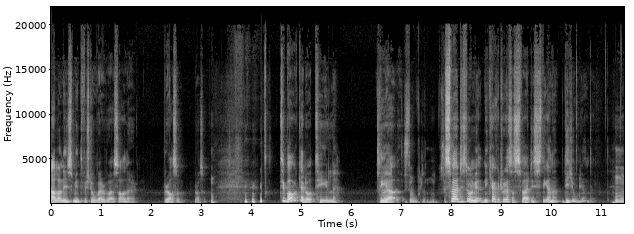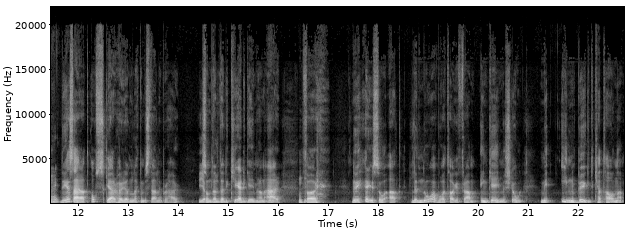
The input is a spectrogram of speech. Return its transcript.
alla ni som inte förstod vad jag sa där, bra så. Bra så. Tillbaka då till det, Svärdet i stolen. svärd i stolen. Ni kanske trodde jag sa svärd i stenen. Det gjorde jag inte. Mm. Det är så här att Oscar har ju redan lagt en beställning på det här. Japp. Som den dedikerade gamer han är. För nu är det ju så att Lenovo har tagit fram en gamerstol med inbyggd katana.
